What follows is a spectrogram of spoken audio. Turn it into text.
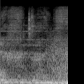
Rechtheit.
